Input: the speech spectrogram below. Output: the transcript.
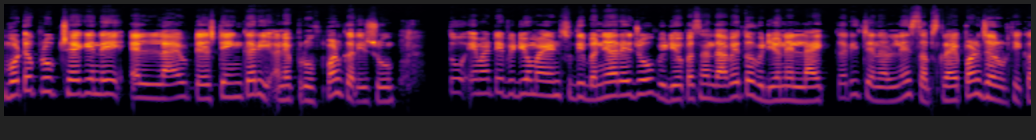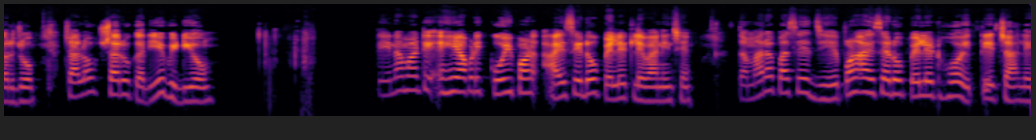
વોટરપ્રૂફ છે કે નહીં, એ લાઈવ ટેસ્ટિંગ કરી અને પ્રૂફ પણ કરીશું. તો એ માટે વિડીયોમાં એન્ડ સુધી બન્યા રહેજો. વીડિયો પસંદ આવે તો વિડીયોને લાઇક કરી ચેનલને સબસ્ક્રાઈબ પણ જરૂરથી કરજો. ચાલો શરૂ કરીએ વીડિયો. તેના માટે અહીં આપણે કોઈ પણ આઈશેડો પેલેટ લેવાની છે. તમારા પાસે જે પણ આઈશેડો પેલેટ હોય તે ચાલે.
